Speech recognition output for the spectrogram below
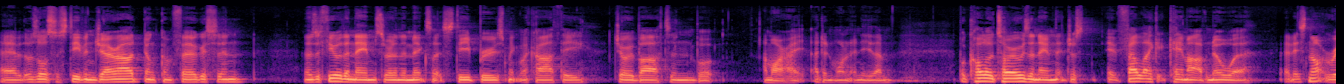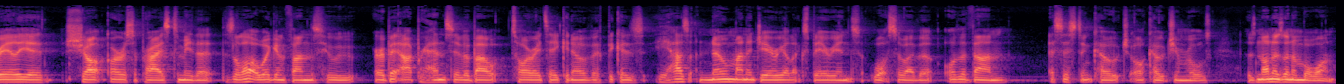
Uh, but there was also Steven Gerrard, Duncan Ferguson. There was a few other names thrown in the mix, like Steve Bruce, Mick McCarthy, Joey Barton, but I'm all right. I didn't want any of them. But Kolo Touré was a name that just, it felt like it came out of nowhere. And it's not really a shock or a surprise to me that there's a lot of Wigan fans who are a bit apprehensive about Touré taking over because he has no managerial experience whatsoever other than assistant coach or coaching roles. There's none as a number one.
